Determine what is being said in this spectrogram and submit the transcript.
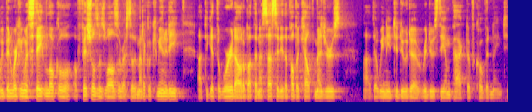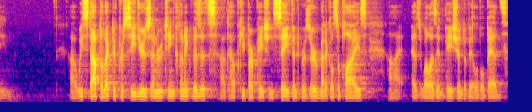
We've been working with state and local officials, as well as the rest of the medical community, uh, to get the word out about the necessity of the public health measures uh, that we need to do to reduce the impact of COVID-19. Uh, We stopped elective procedures and routine clinic visits uh, to help keep our patients safe and to preserve medical supplies, as well as inpatient available beds.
